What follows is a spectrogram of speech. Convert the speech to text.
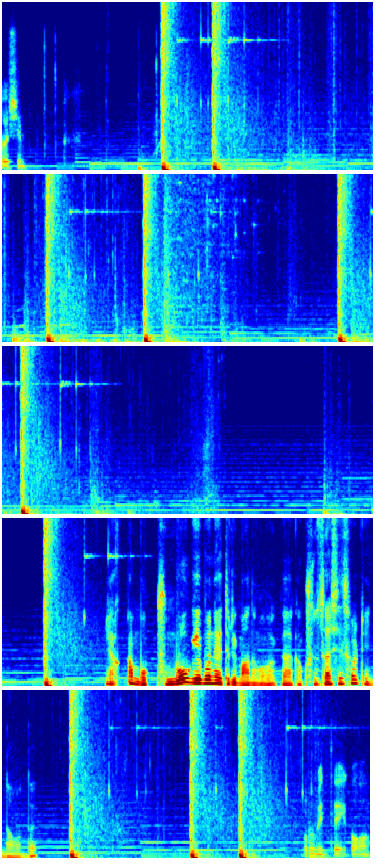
조심. 약간 뭐 군복 입은 애들이 많은 거 보니까 약간 군사 시설도 있나 본데? 소름인데 이거.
